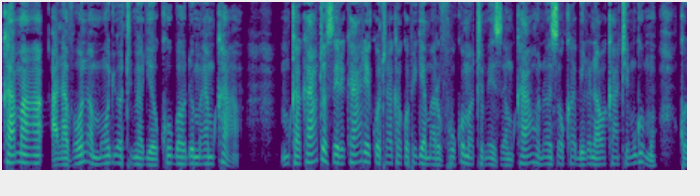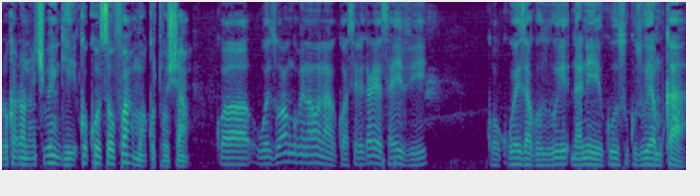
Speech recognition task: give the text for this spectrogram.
kama anavyoona mmoja wa watumiaji wakubwa wa huduma ya mkaa. Mkakati wa serikali kutaka kupiga marufuku matumizi ya mkaa unaweza kukabiliwa na wakati mgumu kutokana na wananchi wengi kukosa ufahamu wa kutosha. Kwa uwezo wangu, mi naona kwa serikali ya sasa hivi kwa kuweza kuzuia nani kuhusu kuzuia mkaa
